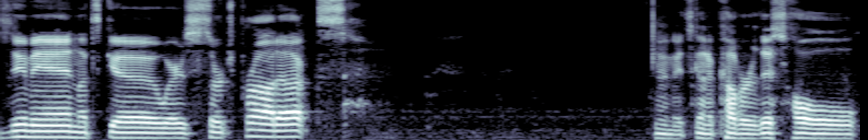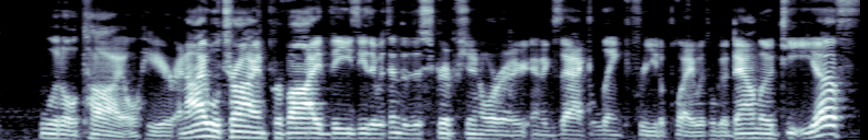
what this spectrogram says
Zoom in. Let's go. Where's search products? And it's going to cover this whole little tile here. And I will try and provide these either within the description or a, an exact link for you to play with. We'll go download TIFF,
